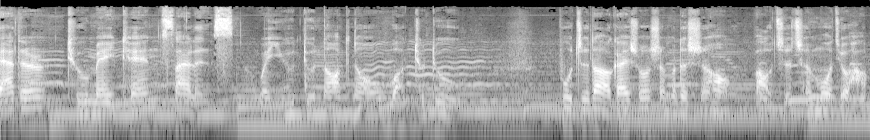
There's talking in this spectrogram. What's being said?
It's better to maintain silence when you do not know what to do. 不知道该说什么的时候，保持沉默就好。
